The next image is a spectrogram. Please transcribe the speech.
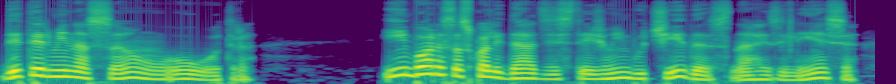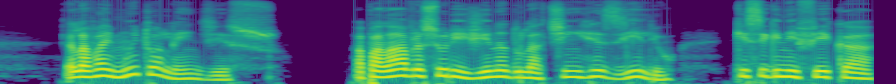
determinação ou outra. E embora essas qualidades estejam embutidas na resiliência, ela vai muito além disso. A palavra se origina do latim resílio, que significa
